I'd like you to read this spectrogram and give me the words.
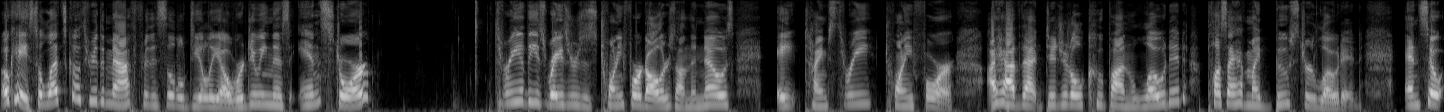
Okay, so let's go through the math for this little dealio. We're doing this in store. Three of these razors is $24 on the nose. 8 times 3, 24. I have that digital coupon loaded, plus I have my booster loaded. And so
